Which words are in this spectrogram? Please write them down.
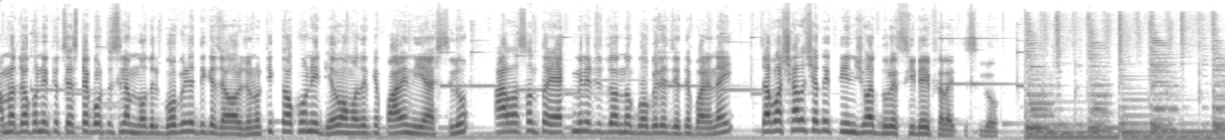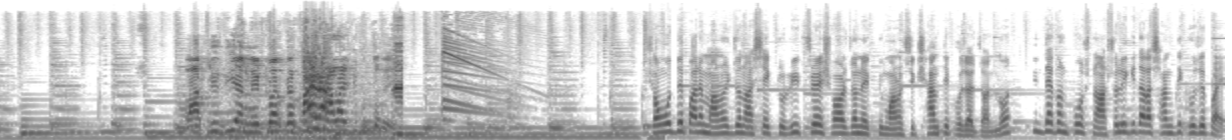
আমরা যখন একটু চেষ্টা করতেছিলাম নদীর গভীরের দিকে যাওয়ার জন্য ঠিক তখনই ঢেউ আমাদেরকে পারে নিয়ে আসছিল। আর হাসান তো এক মিনিটের জন্য গভীরে যেতে পারে নাই। যাবার সাথে সাথে তিনশো হাত দূরে সিডেই ফেলাইতেছিল। নেটওয়ার্কের বাইরে হালাই দিব তোরে। সমুদ্রের পারে মানুষজন আসে একটু রিফ্রেশ হওয়ার জন্য একটু মানসিক শান্তি খোঁজার জন্য। কিন্তু এখন প্রশ্ন আসলে কি তারা শান্তি খুঁজে পায়?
